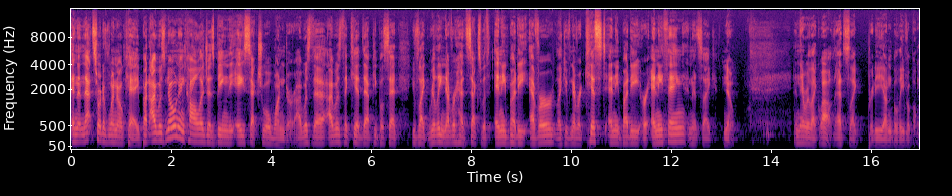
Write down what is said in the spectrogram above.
and then that sort of went okay. But I was known in college as being the asexual wonder. I was the, I was the kid that people said, you've like really never had sex with anybody ever? Like you've never kissed anybody or anything? And it's like, no. And they were like, wow, that's like pretty unbelievable.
